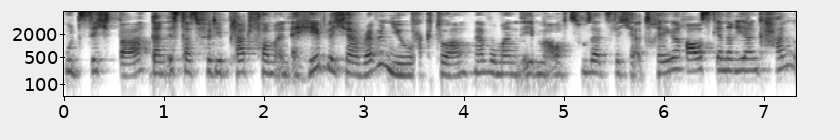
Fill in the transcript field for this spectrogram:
gut sichtbar. Dann ist das für die Plattform ein erheblicher Revenue-Faktor, ne, wo man eben auch zusätzliche Erträge rausgenerieren kann.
